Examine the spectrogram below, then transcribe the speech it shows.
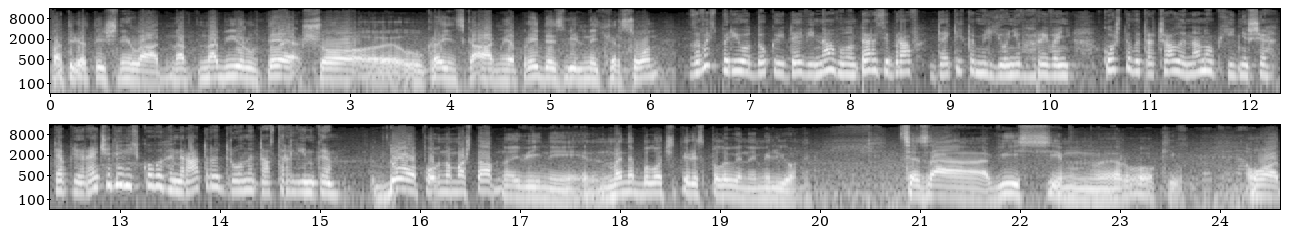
патріотичний лад, на, на віру в те, що е, українська армія прийде, звільнить Херсон. За весь період, доки йде війна, волонтер зібрав декілька мільйонів гривень. Кошти витрачали на необхідніше – теплі речі для військових, генератори, дрони та старлінки. До повномасштабної війни в мене було 4,5 мільйони. Це за 8 років. От.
